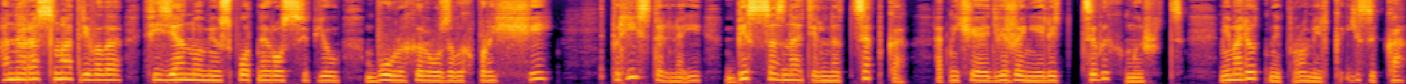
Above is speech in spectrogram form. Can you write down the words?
она рассматривала физиономию с потной россыпью бурых и розовых прыщей, пристально и бессознательно цепко отмечая движение лицевых мышц, мимолетный промельк языка,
